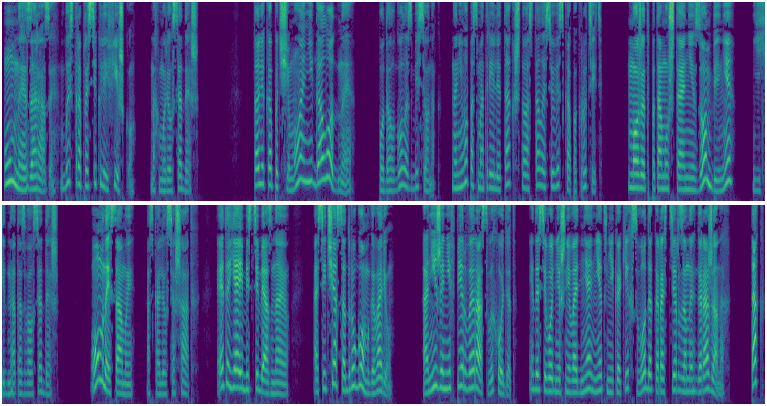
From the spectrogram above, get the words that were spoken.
«Умные заразы, быстро просекли фишку», — нахмурился Дэш. «Только почему они голодные?» — подал голос бесенок. На него посмотрели так, что осталось у виска покрутить. «Может, потому что они зомби, не?» — ехидно отозвался Дэш. «Умный самый!» — оскалился Шатх. «Это я и без тебя знаю. А сейчас о другом говорю. Они же не в первый раз выходят, и до сегодняшнего дня нет никаких сводок о растерзанных горожанах. Так?»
